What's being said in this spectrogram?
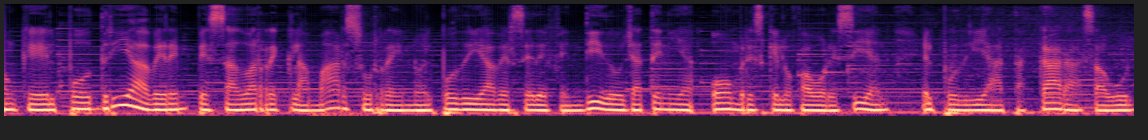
aunque él podría haber empezado a reclamar su reino, él podría haberse defendido, ya tenía hombres que lo favorecían, él podría atacar a Saúl,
